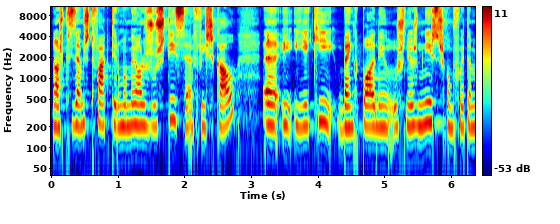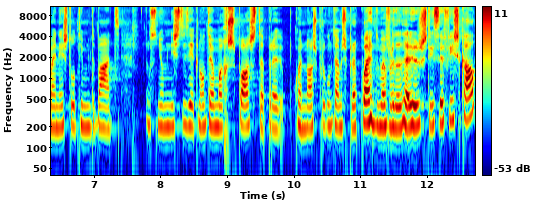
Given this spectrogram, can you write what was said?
Nós precisamos, de facto, ter uma maior justiça fiscal uh, e, e, aqui, bem que podem os senhores ministros, como foi também neste último debate, o senhor ministro dizer que não tem uma resposta para quando nós perguntamos para quando uma verdadeira justiça fiscal,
